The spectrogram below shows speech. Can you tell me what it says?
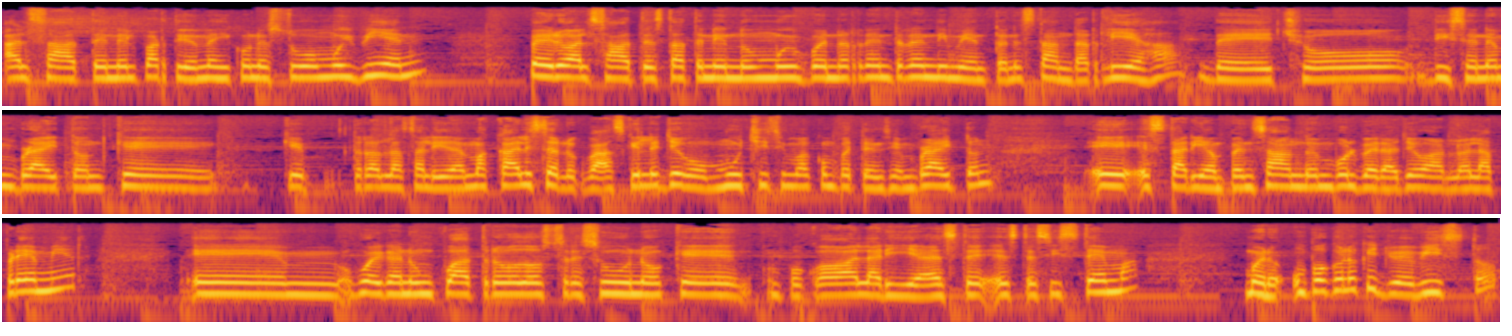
Alzate en el partido de México no estuvo muy bien, pero Alzate está teniendo un muy buen ren- rendimiento en estándar Lieja. De hecho, dicen en Brighton que, que tras la salida de McAllister, lo que pasa es que le llegó muchísima competencia en Brighton, eh, estarían pensando en volver a llevarlo a la Premier. Eh, juegan un 4-2-3-1 que un poco avalaría este, este sistema. Bueno, un poco lo que yo he visto,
